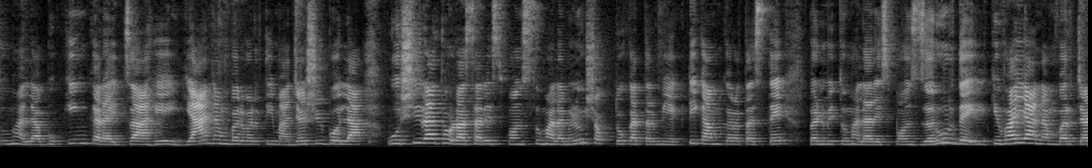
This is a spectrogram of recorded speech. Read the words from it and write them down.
तुम्हाला बुकिंग करायचं आहे. या नंबरवरती माझ्याशी बोला. उशिरा थोडासा रिस्पॉन्स तुम्हाला मिळू शकतो का? तर मी एकटी काम करत असते. पण मी तुम्हाला रिस्पॉन्स जरूर देईल. किंवा या नंबरच्या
